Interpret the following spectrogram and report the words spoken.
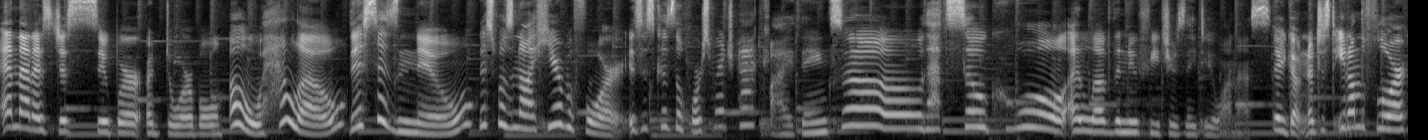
And that is just super adorable. Oh, hello. This is new. This was not here before. Is this because the horse ranch pack? I think so. That's so cool. I love the new features they do on us. There you go. Now just eat on the floor.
